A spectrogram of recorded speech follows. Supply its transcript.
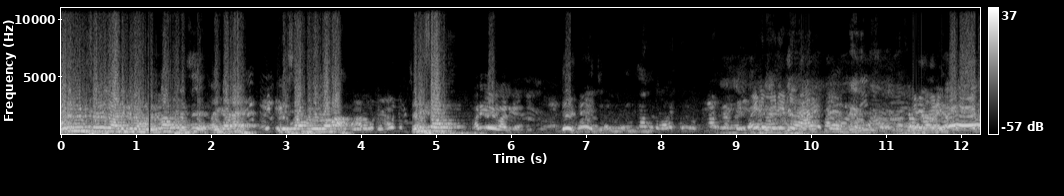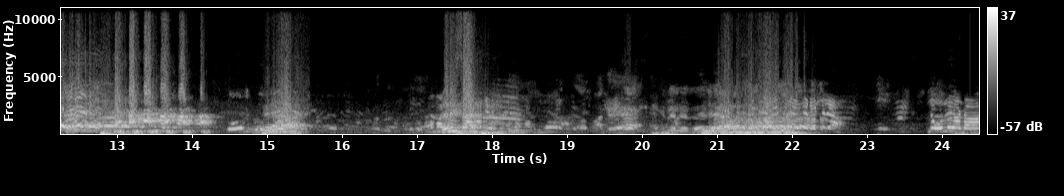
ஒரு நிமிஷத்துல அடிக்கிறவங்களுக்கு தான் பரிசு ரைட்டானே ரெடி ஸ்டாப் பண்ணிடலாமா? அவசரப்படாதீங்க இன்னும் ஒண்ணு வேண்டாம்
